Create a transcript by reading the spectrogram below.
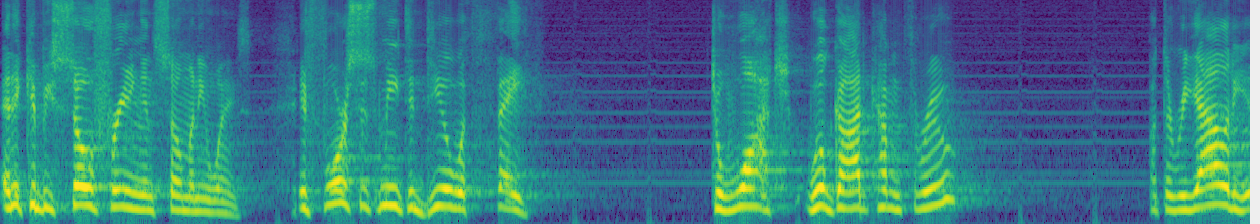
And it can be so freeing in so many ways. It forces me to deal with faith, to watch will God come through? But the reality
